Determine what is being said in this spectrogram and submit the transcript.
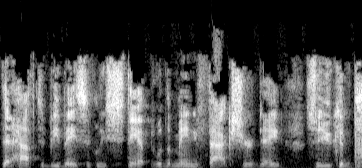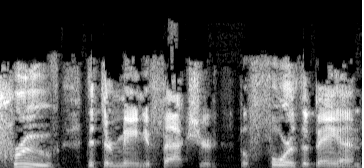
that have to be basically stamped with the manufacturer date so you can prove that they're manufactured before the ban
